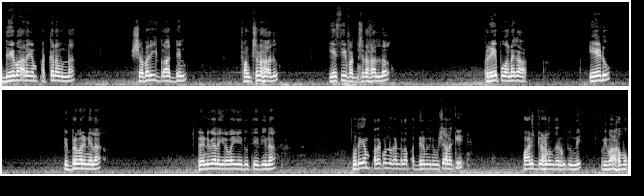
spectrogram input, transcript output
దేవాలయం పక్కన ఉన్న Sabari garden function hall AC function హాల్లో రేపు అనగా ఏడు ఫిబ్రవరి నెల రెండు వేల ఇరవై ఐదు తేదీన ఉదయం పదకొండు గంటల పద్దెనిమిది నిమిషాలకి పాణిగ్రహణం జరుగుతుంది వివాహము.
